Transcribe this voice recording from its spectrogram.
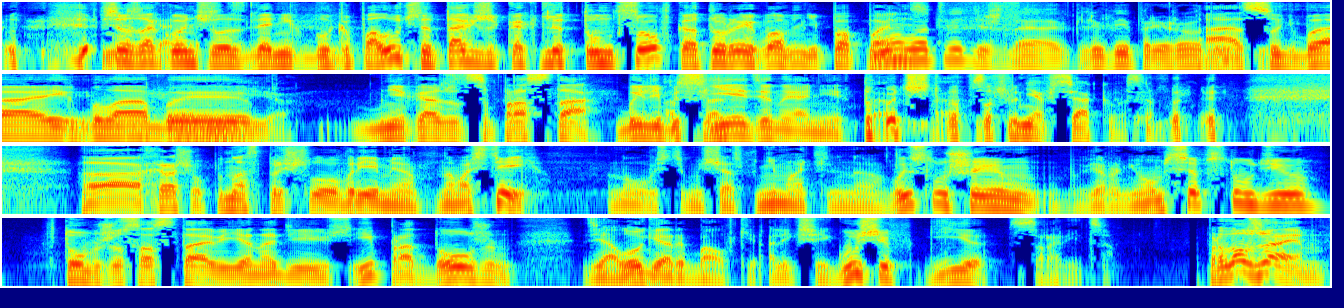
Все закончилось для них благополучно, так же, как для тунцов, которые вам не попались. Ну, вот видишь, да, люби природу. А судьба их была бы мне кажется, проста. Были бы съедены они, да, точно. Да, не всякого сомнения. А, хорошо, у нас пришло время новостей. Новости мы сейчас внимательно выслушаем, вернемся в студию в том же составе, я надеюсь, и продолжим диалоги о рыбалке. Алексей Гусев, Гия Саровица. Продолжаем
